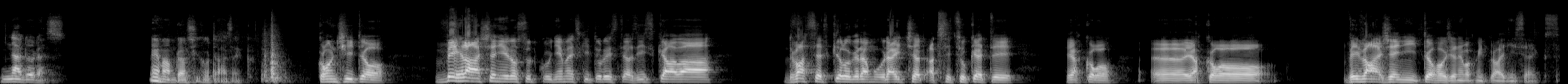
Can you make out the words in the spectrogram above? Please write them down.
Na doraz. Nemám dalších otázek. Končí to. Vyhlášení rozsudku. Německý turista získává 20 kg rajčat a 3 cukety jako, e, jako vyvážení toho, že nemohl mít kvalitní sex.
